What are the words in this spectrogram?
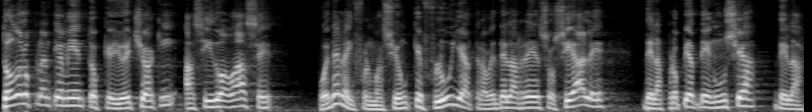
Todos los planteamientos que yo he hecho aquí ha sido a base pues, de la información que fluye a través de las redes sociales, de las propias denuncias de las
